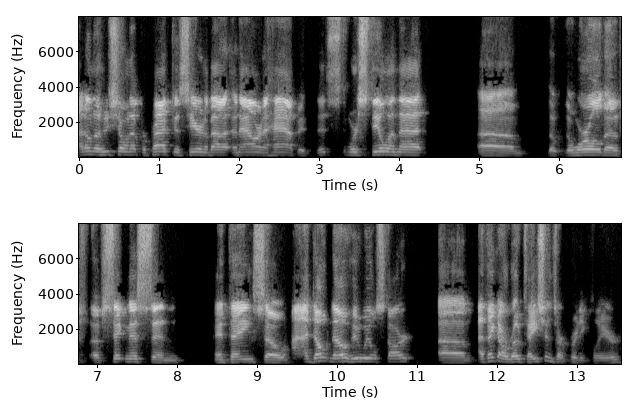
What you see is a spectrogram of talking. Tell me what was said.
I don't know who's showing up for practice here in about an hour and a half. It, it's we're still in that um, the, the world of of sickness and and things. So I don't know who we'll start. Um, I think our rotations are pretty clear,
